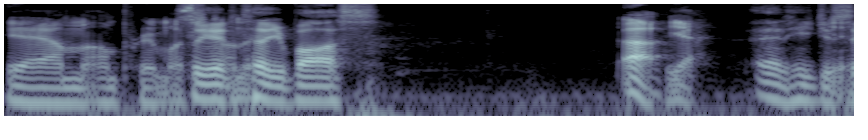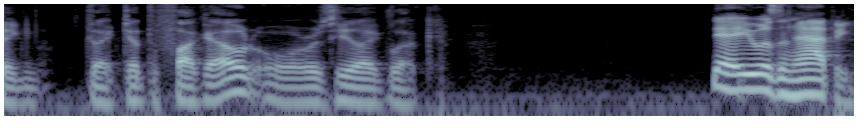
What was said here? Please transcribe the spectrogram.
yeah. I'm. I'm pretty much. So you had to tell it. your boss, Oh yeah, and he just said, like, "Get the fuck out," or was he like, "Look, yeah. He wasn't happy.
